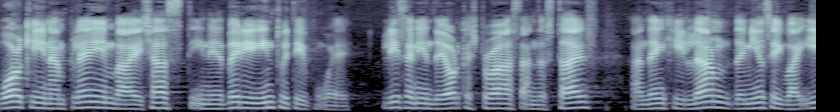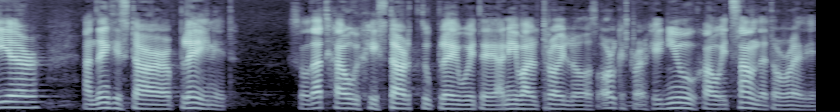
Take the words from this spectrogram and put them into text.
working and playing by just in a very intuitive way, listening the orchestras and the styles, and then he learned the music by ear, and then he started playing it. So that's how he started to play with the Aníbal Troilo's orchestra. He knew how it sounded already.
